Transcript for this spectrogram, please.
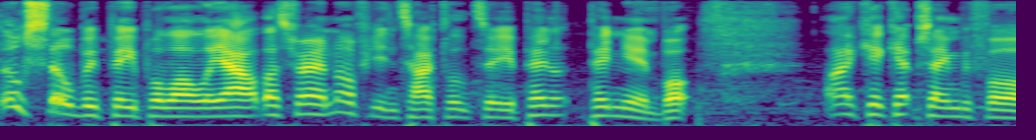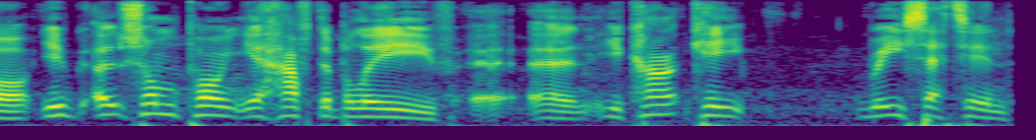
there'll still be people all out. That's fair enough. You're entitled to your opinion, but like I kept saying before, you at some point you have to believe, uh, and you can't keep resetting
